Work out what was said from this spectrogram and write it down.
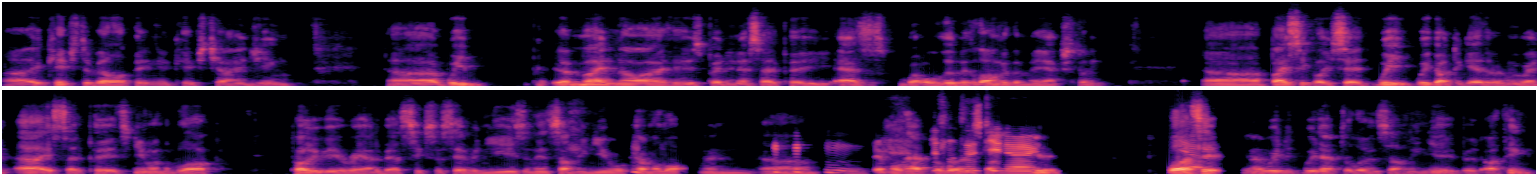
Uh, it keeps developing, it keeps changing. Uh, we, a mate and I, who's been in SAP as well, a little bit longer than me actually, uh, basically said we we got together and we went, ah, SAP, it's new on the block. Probably be around about six or seven years, and then something new will come along, and um, then we'll have to Little learn did you something know. new. Well, that's it. You know, we'd we'd have to learn something new, but I think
